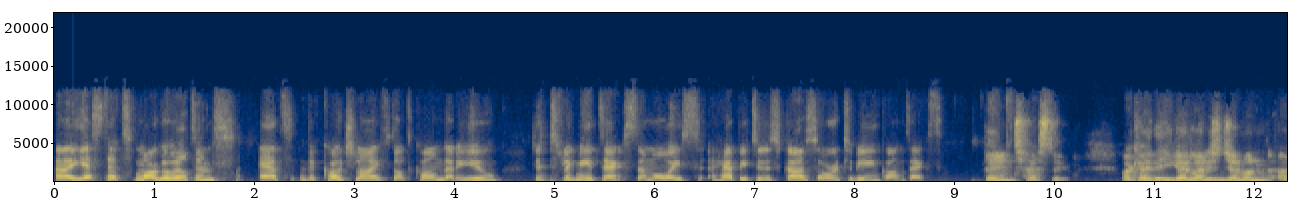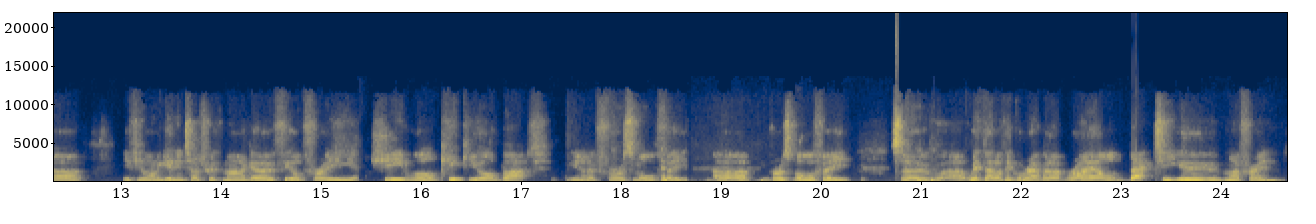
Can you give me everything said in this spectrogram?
Uh, yes, that's Margo Wiltens at thecoachlife.com.au. just flick me a text. I'm always happy to discuss or to be in contact. Fantastic. Okay, there you go, ladies and gentlemen. Uh, if you want to get in touch with Margo, feel free. She will kick your butt, you know, for a small fee. uh, for a small fee. So, uh, with that, I think we'll wrap it up. Rael, back to you, my friend.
